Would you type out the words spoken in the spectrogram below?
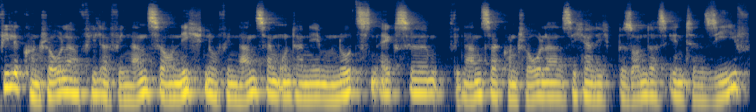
Viele Controller, viele Finanzer und nicht nur Finanzer im Unternehmen nutzen Excel, Finanzer, Controller sicherlich besonders intensiv.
